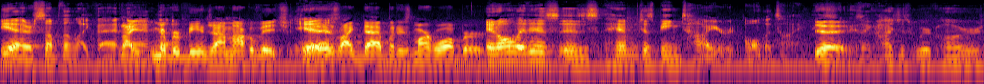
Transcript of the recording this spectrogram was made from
Yeah, or something like that. Like, and, remember uh, being John Malkovich? Yeah. it's like that, but it's Mark Wahlberg. and all it is is him just being tired all the time. yeah. He's like, I just work hard.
